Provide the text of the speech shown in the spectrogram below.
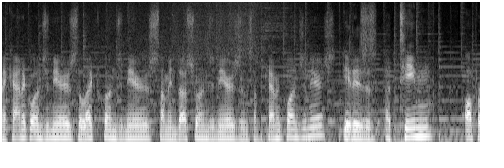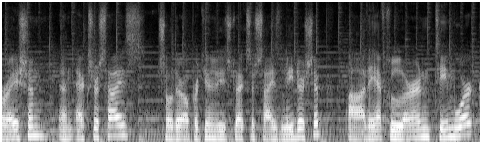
mechanical engineers, electrical engineers, some industrial engineers, and some chemical engineers. It is a team operation and exercise, so there are opportunities to exercise leadership. Uh, they have to learn teamwork,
